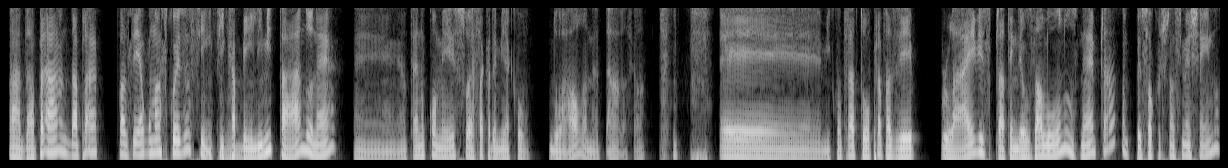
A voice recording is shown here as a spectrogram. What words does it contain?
Ah, dá para dá pra fazer algumas coisas sim. Fica uhum. bem limitado, né? É, até no começo, essa academia que eu dou aula, né? Dava, sei lá. É, me contratou para fazer lives, para atender os alunos, né? Para o pessoal continuar se mexendo.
